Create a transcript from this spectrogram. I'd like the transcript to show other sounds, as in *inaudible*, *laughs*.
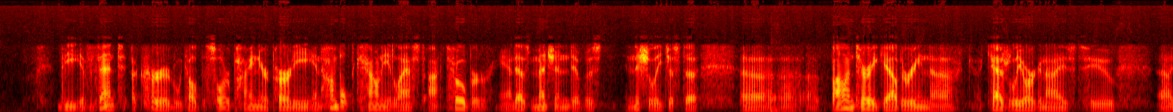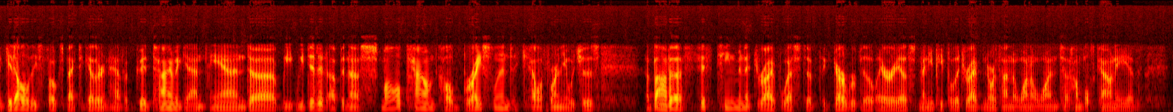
The event occurred, we called the Solar Pioneer Party in Humboldt County last October. And as mentioned, it was initially just a, a, a voluntary gathering, uh, casually organized to uh, get all of these folks back together and have a good time again. And uh, we, we did it up in a small town called Briceland, California, which is about a 15 minute drive west of the Garberville area. Many people that drive north on the 101 to Humboldt County have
